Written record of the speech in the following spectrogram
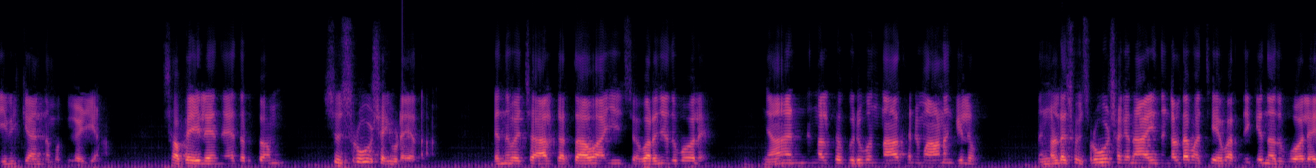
ജീവിക്കാൻ നമുക്ക് കഴിയണം. സഭയിലെ നേതൃത്വം ശുശ്രൂഷയുടേതാണ്. എന്ന് വെച്ചാൽ കർത്താവായി പറഞ്ഞതുപോലെ ഞാൻ നിങ്ങൾക്ക് ഗുരുവും നാഥനുമാണെങ്കിലും നിങ്ങളുടെ ശുശ്രൂഷകനായി നിങ്ങളുടെ മധ്യയെ വർദ്ധിക്കുന്നത് പോലെ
